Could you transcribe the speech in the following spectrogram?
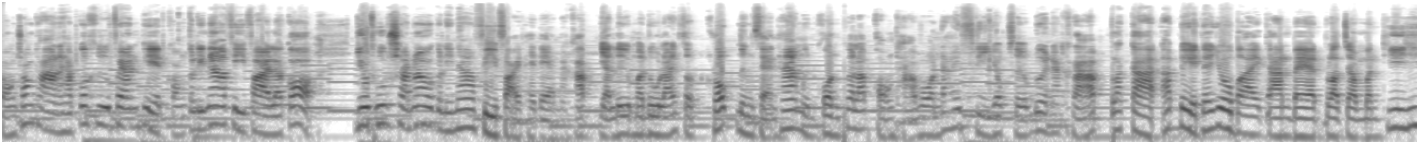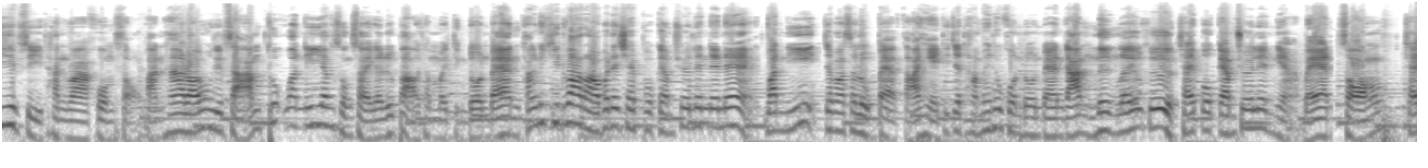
2 ช่องทางนะครับ ก็คือแฟนเพจของ g a l i n a Free Fire แล้วก็ YouTube Channel g a l i n a Free Fire Thailand นะครับ อย่าลืมมาดูไลฟ์สดครบ 150,000 คน เพื่อรับของถาวรได้ฟรียกเซิร์ฟด้วยนะครับ ประกาศอัปเดตนโยบายการแบนประจำวันที่ 24 ธันวาคม 2563 ทุกวันนี้ยังสงสัยกันหรือเปล่าทำไมถึงโดนแบน ทั้งที่คิดว่าเราไม่ได้ใช้โปรแกรมช่วยเล่นแน่ๆ วันนี้จะมาสรุป 8 สาเหตุที่จะทำให้ทุกคนโดนแบนกัน 1 เลยก็คือใช้โปรแกรมช่วยเล่นเนี่ยแบน 2 ใช้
